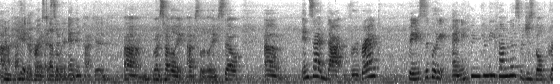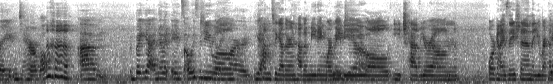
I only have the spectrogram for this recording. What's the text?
uh, Impacted hit hardest and, and impacted um, most heavily. Absolutely. So, um, inside that rubric, basically anything can be feminist, which is both great and terrible. um, but yeah, no, it, it's always been Do you really all hard. Yeah. come together and have a meeting where We maybe do. you all each have your own organization that you recommend,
